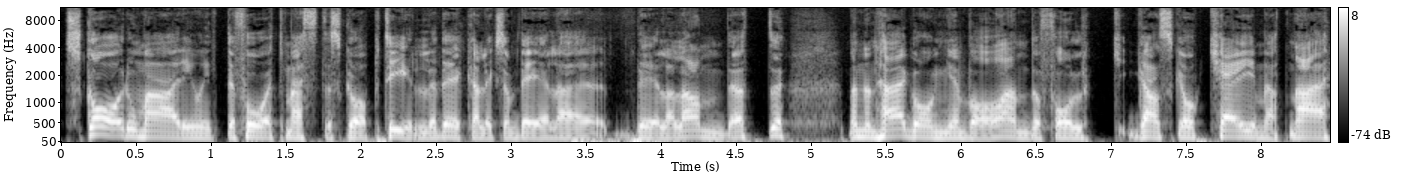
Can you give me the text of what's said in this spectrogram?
Ska Romario inte få ett mästerskap till? Det kan liksom dela, dela landet. Men den här gången var ändå folk ganska okej okay med att nej,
